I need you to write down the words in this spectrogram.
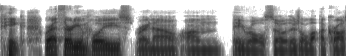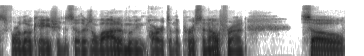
think we're at 30 employees right now on payroll. So there's a lot across four locations. So there's a lot of moving parts on the personnel front. So,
